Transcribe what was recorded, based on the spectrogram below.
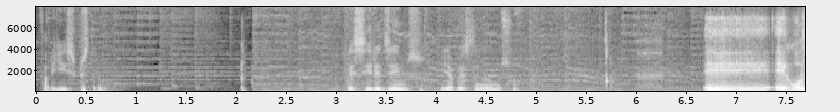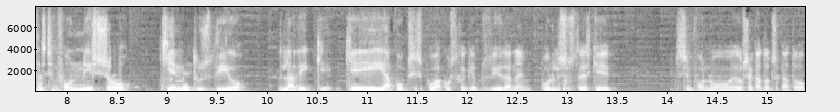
Θα αργήσει πιστεύω. Εσύ ρε James, για πες την γνώμη σου. Ε, εγώ θα συμφωνήσω και με τους δύο. Δηλαδή και, και οι απόψεις που ακούστηκαν και από τους δύο ήταν πολύ σωστές και συμφωνώ έως 100%.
